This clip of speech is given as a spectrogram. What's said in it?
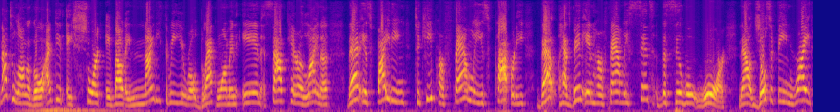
Not too long ago, I did a short about a 93 year old black woman in South Carolina that is fighting to keep her family's property that has been in her family since the Civil War. Now, Josephine Wright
